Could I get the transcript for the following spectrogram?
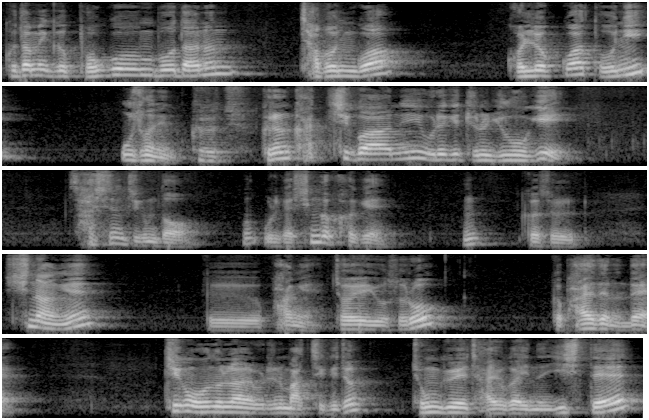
그 다음에 그 복음보다는 자본과 권력과 돈이 우선인 그렇죠. 그런 가치관이 우리에게 주는 유혹이 사실은 지금 더 어? 우리가 심각하게 응? 그것을 신앙의 그 방해, 저해 요소로 그 봐야 되는데 지금 오늘날 우리는 마치 그죠? 종교의 자유가 있는 이 시대에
